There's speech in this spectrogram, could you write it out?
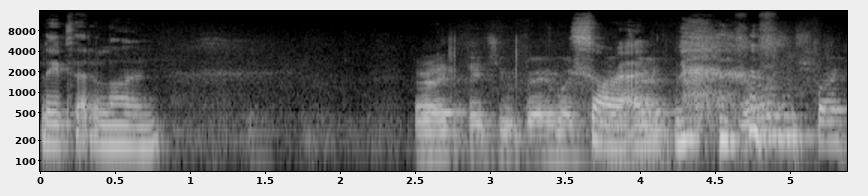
leave that alone. All right, thank you very much. Sorry, I- no.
